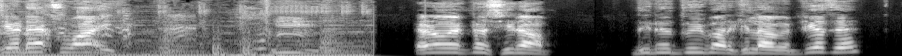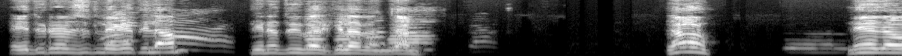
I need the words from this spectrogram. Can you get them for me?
জেড এক্স ওয়াই হুম, এটাও একটা সিরাপ দিনে দুইবার খেলাবেন, ঠিক আছে? এই দুটো ওষুধ লিখে দিলাম, দিনে দুইবার খেলাবেন, যান। যাও, নিয়ে যাও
